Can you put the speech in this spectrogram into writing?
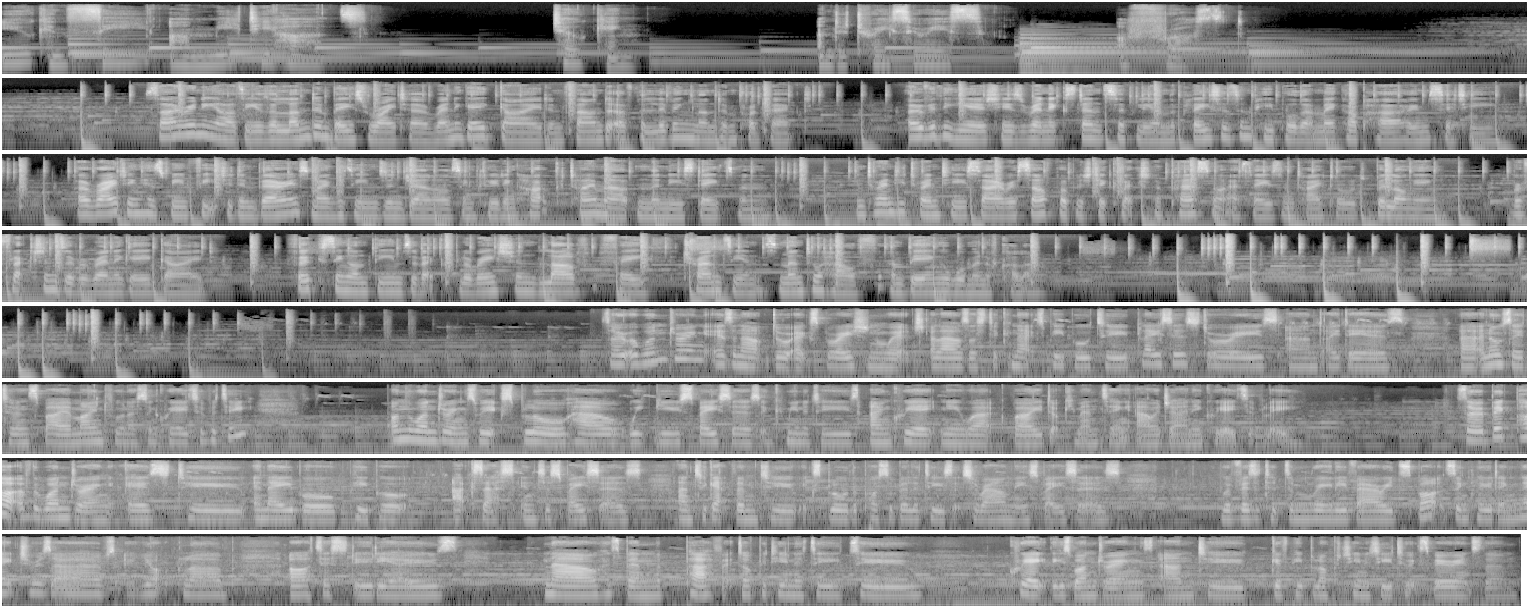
You can see our meaty hearts choking under traceries of frost. Saira Niazi is a London based writer, renegade guide, and founder of the Living London Project. Over the years, she has written extensively on the places and people that make up her home city. Her writing has been featured in various magazines and journals, including Huck, Time Out, and The New Statesman. In 2020, Saira self published a collection of personal essays entitled Belonging Reflections of a Renegade Guide focusing on themes of exploration, love, faith, transience, mental health, and being a woman of colour. So, A Wandering is an outdoor exploration which allows us to connect people to places, stories, and ideas, uh, and also to inspire mindfulness and creativity. On The Wanderings, we explore how we use spaces and communities and create new work by documenting our journey creatively. So, a big part of the Wandering is to enable people access into spaces and to get them to explore the possibilities that surround these spaces. We've visited some really varied spots, including nature reserves, a yacht club, artist studios. Now has been the perfect opportunity to create these wanderings and to give people an opportunity to experience them.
